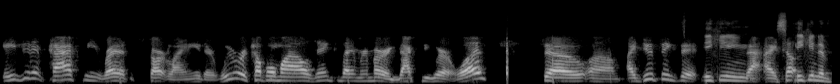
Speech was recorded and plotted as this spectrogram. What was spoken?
He didn't pass me right at the start line either. We were a couple miles in because I remember exactly where it was. So um, I do think that speaking that I t- speaking of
